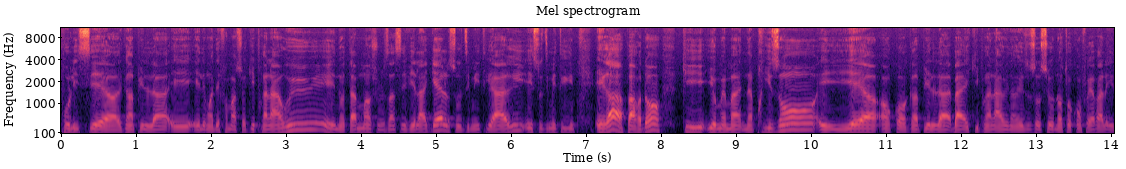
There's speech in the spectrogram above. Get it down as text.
policière, grand pile là, et éléments d'information qui prend la rue, et notamment sur le civil la gueule, sur Dimitri Harry, et sur Dimitri Erard, pardon, qui est même dans prison, et hier encore grand pile là, bah, qui prend la rue dans les réseaux sociaux, notre confrère Valérie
